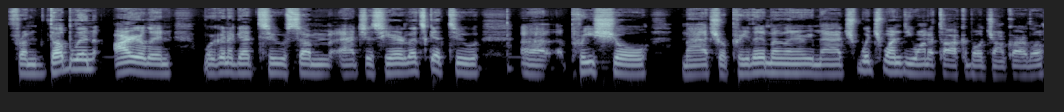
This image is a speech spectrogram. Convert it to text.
from Dublin, Ireland. We're gonna get to some matches here. Let's get to uh, a pre-show match or preliminary match. Which one do you want to talk about, John Carlo?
